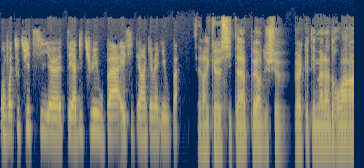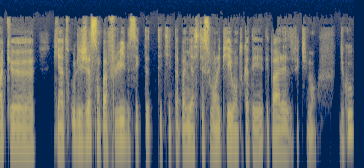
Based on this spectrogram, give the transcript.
on voit tout de suite si euh, tu es habitué ou pas et si tu es un cavalier ou pas. C'est vrai que si tu as peur du cheval, que tu es maladroit, que un où les gestes sont pas fluides, c'est que t'as pas mis assez souvent les pieds ou en tout cas t'es pas à l'aise effectivement. Du coup,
